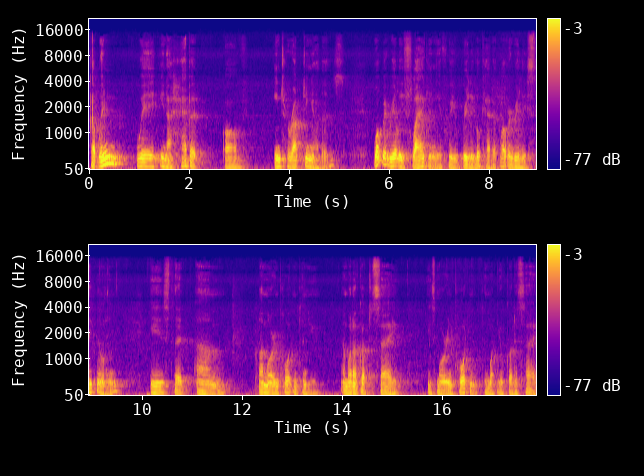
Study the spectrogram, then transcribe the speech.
But when we're in a habit of interrupting others, what we're really flagging, if we really look at it, what we're really signalling is that um, I'm more important than you. And what I've got to say is more important than what you've got to say.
